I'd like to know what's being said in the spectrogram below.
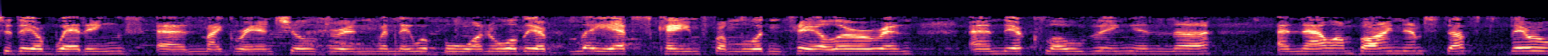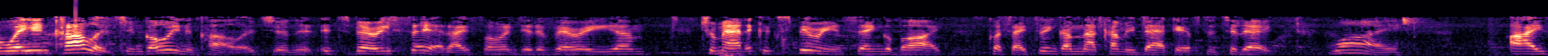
to their weddings and my grandchildren when they were born. All their layettes came from Lord and Taylor and and their clothing and uh, and now I'm buying them stuff. They're away in college and going to college, and it, it's very sad. I find it a very um, traumatic experience saying goodbye because I think I'm not coming back after today. Why? I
